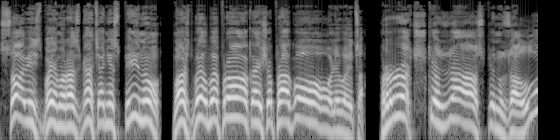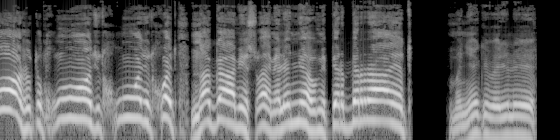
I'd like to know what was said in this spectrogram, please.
Совесть бы ему размять, а не спину. Может, был бы прок, а еще прогуливается. Ручки за спину заложит, уходит, ходит, ходит, ногами своими ленивыми перебирает. Мне говорили,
